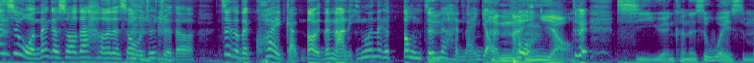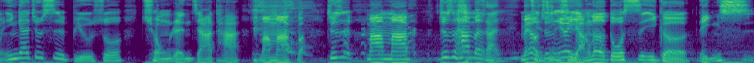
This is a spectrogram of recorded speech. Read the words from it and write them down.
但是我那个时候在喝的时候，我就觉得 这个的快感到底在哪里？因为那个洞真的很难咬，很难咬。对，起源可能是为什么？应该就是比如说穷人家他妈妈把，就是妈妈，就是他们 没有，就是因为养乐多是一个零食，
